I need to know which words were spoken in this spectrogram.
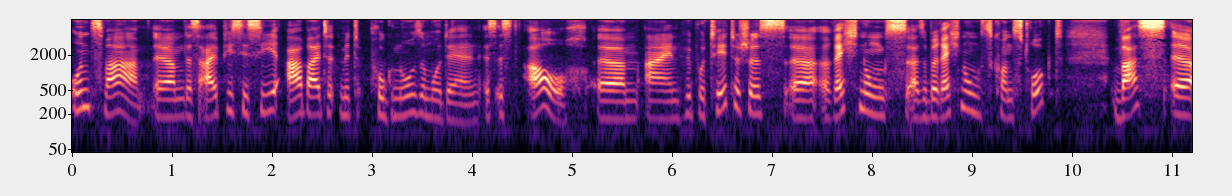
Und zwar, ähm, das IPCC arbeitet mit Prognosemodellen. Es ist auch ähm, ein hypothetisches äh, Rechnungs-, also Berechnungskonstrukt, was äh,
